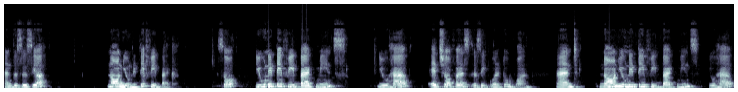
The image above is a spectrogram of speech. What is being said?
and this is your non-unity feedback. So unity feedback means you have H of S is equal to 1 and non-unity feedback means you have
